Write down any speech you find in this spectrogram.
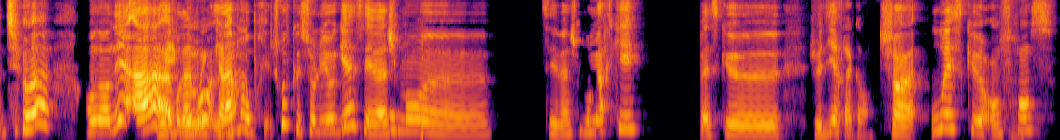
heu, tu vois? On en est à Ouais, vraiment je trouve que sur le yoga, c'est vachement, heu, c'est vachement marqué parce que, je veux dire, enfin, où est-ce qu'en Mmh. France,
